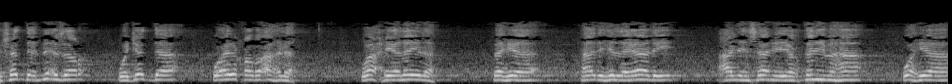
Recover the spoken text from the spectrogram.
شد المئزر وجد وأيقظ أهله وأحيا ليلة فهي هذه الليالي على الإنسان أن يغتنمها وهي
